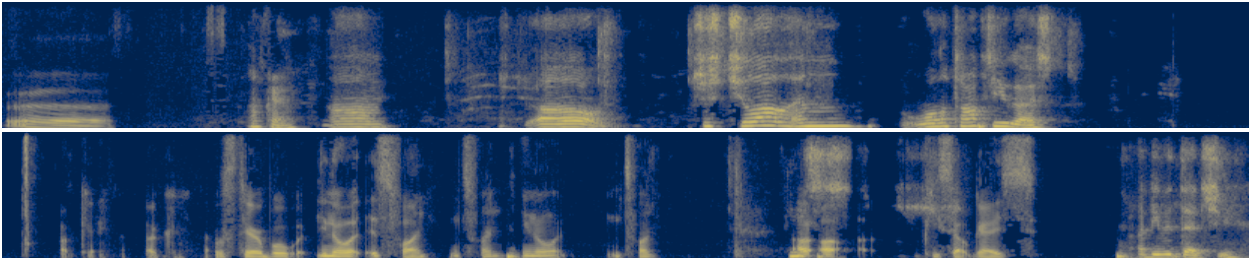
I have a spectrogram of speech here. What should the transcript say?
Uh, Okay. Um. Uh. Just chill out, and we'll talk to you guys. okay. Okay. That was terrible. You know what? It's fun. It's fun. You know what? It's fun. Uh, Peace. uh, peace out, guys. Arrivederci.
